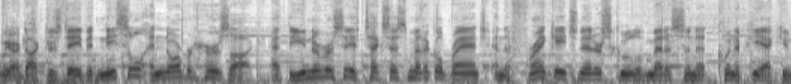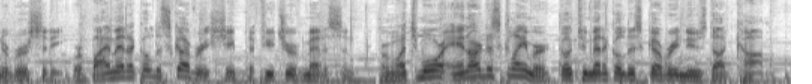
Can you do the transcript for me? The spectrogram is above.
We are Doctors David Niesel and Norbert Herzog at the University of Texas Medical Branch and the Frank H. Netter School of Medicine at Quinnipiac University, where biomedical discoveries shape the future of medicine. For much more and our disclaimer, go to medicaldiscoverynews.com.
